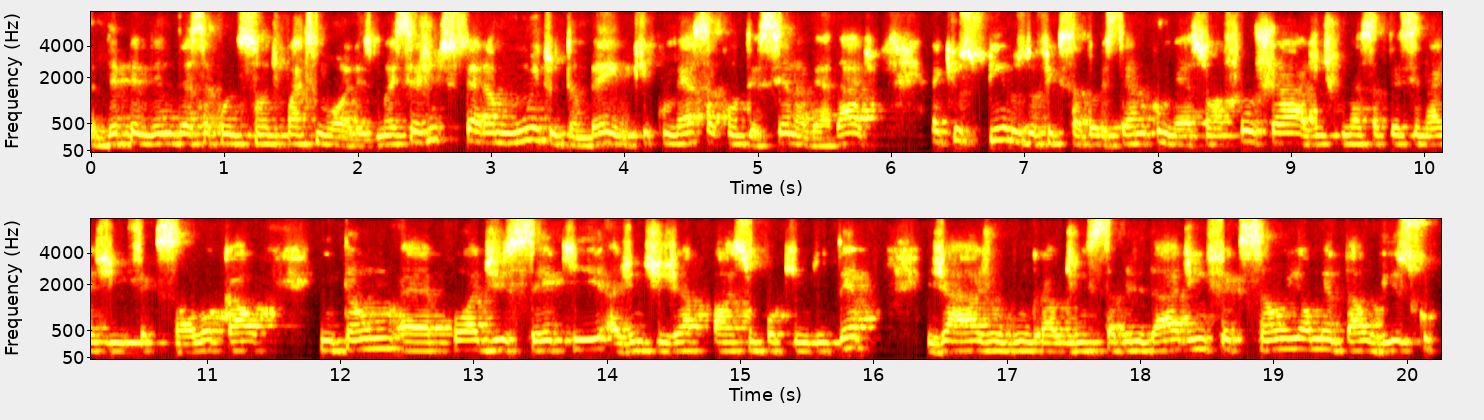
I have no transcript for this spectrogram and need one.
dependendo dessa condição de partes moles. Mas se a gente esperar muito também, o que começa a acontecer, na verdade, é que os pinos do fixador externo começam a afrouxar, a gente começa a ter sinais de infecção local. Então, é, pode ser que a gente já passe um pouquinho do tempo, já haja algum grau de instabilidade, infecção e aumentar o risco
